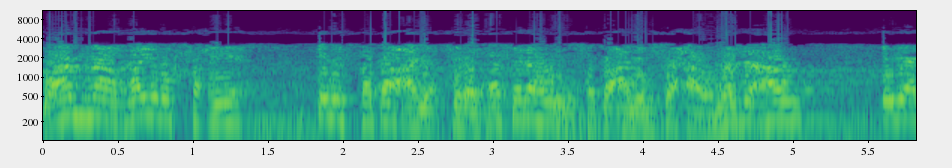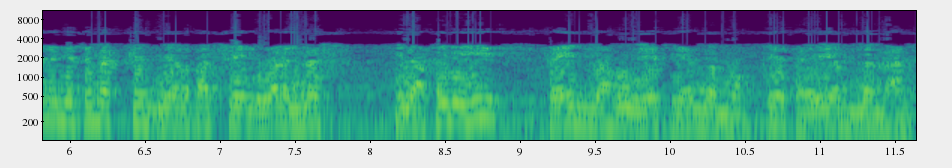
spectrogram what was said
وأما غير الصحيح إن استطاع أن يغسل غسله إن استطاع أن يمسحه ومسحه إذا لم يتمكن من الغسل ولا المسح إلى آخره فإنه يتيمم يتيمم عنه.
